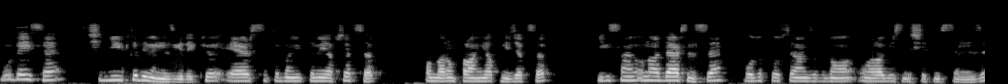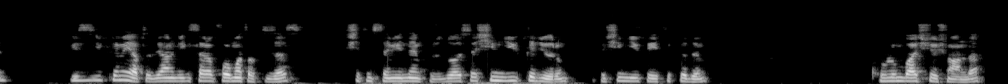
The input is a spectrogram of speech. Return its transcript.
Burada ise şimdi yükle dememiz gerekiyor. Eğer sıfırdan yükleme yapacaksak, onların falan yapmayacaksak, bilgisayar onar dersinse bozuk dosyalarınızı buradan onarabilirsiniz işletim sisteminizi. Biz yükleme yapacağız. Yani bilgisayara format atacağız. İşletim sistemi yeniden kuracağız. Dolayısıyla şimdi yükle diyorum. Ve şimdi yükleyi tıkladım. Kurulum başlıyor şu anda.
